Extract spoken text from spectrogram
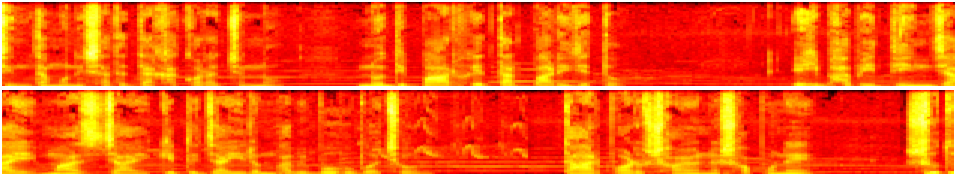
চিন্তামণির সাথে দেখা করার জন্য নদী পার হয়ে তার বাড়ি যেত। এইভাবেই দিন যায়, মাস যায়, কেটে যায় এরমভাবে বহু বছর। তারপর শয়নে স্বপনে শুধু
